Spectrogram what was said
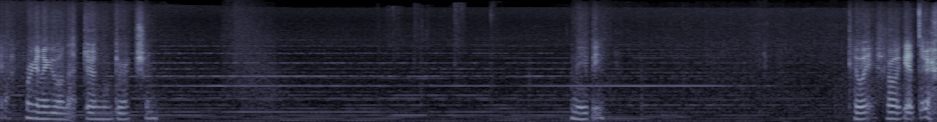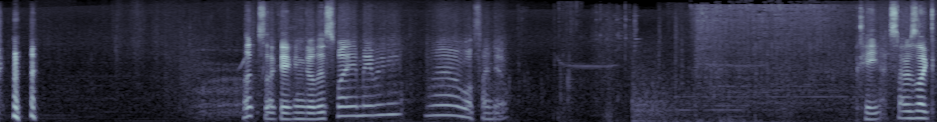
Yeah, we're gonna go in that general direction. Maybe. Okay, wait, how do I get there? Looks like I can go this way, maybe? Well, find out. Okay, yes, I was like,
